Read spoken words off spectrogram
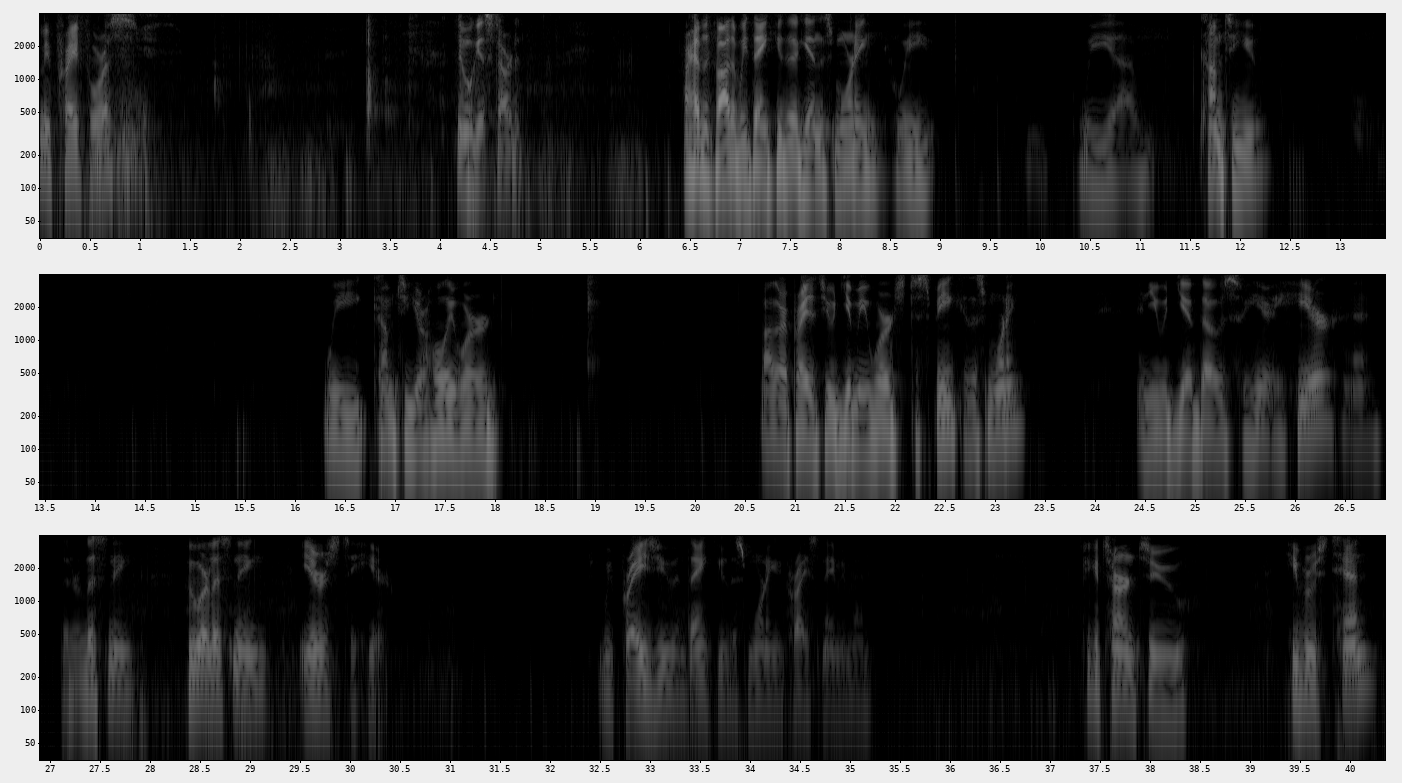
Let me pray for us. Then we'll get started. Our Heavenly Father, we thank you that again this morning. We, we uh, come to you. We come to your holy word. Father, I pray that you would give me words to speak this morning, and you would give those hear, hear and that are listening, who are listening, ears to hear. We praise you and thank you this morning in Christ's name, amen. If you could turn to Hebrews 10.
